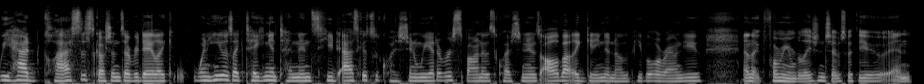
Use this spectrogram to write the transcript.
we had class discussions every day. Like, when he was like taking attendance, he'd ask us a question. We had to respond to this question. It was all about like getting to know the people around you and like forming relationships with you. And,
